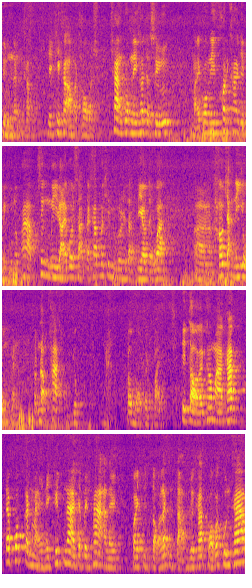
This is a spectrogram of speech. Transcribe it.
จุนนั่นครับที่เขาเอามาทอช่างพวกนี้เขาจะซื้อ หมายพวกนี้ค่อนข้างจะมีคุณภาพ ซึ่งมีหลายบริษัทนะครับ ไม่ใช่มีบริษัทเดียวแต่ว่าเขาจะนิยมกันสำหรับผ้าของยกนะก็บอกกันไป ติดต่อกันเข้ามาครับ แล้วพบกันใหม่ในคลิปหน้าจะเป็นผ้าอะไรคอยติดต่อและติดตามด้วยครับ ขอบพระคุณครับ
